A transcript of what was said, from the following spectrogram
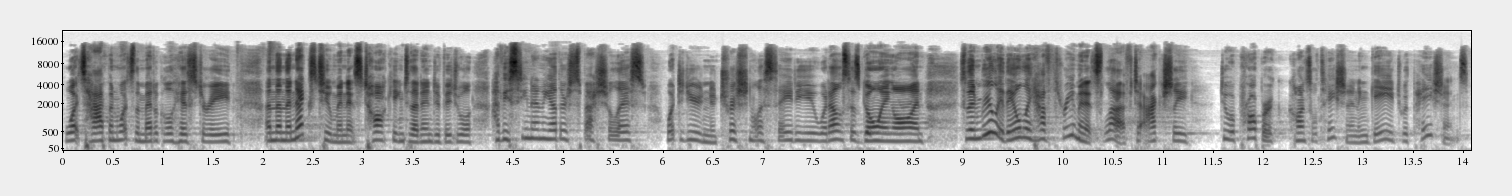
What's happened? What's the medical history? And then the next two minutes talking to that individual Have you seen any other specialists? What did your nutritionist say to you? What else is going on? So then, really, they only have three minutes left to actually do a proper consultation and engage with patients.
